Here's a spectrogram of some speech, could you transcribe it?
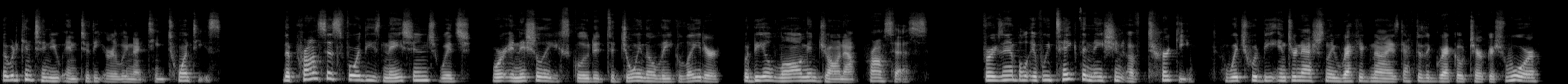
that would continue into the early 1920s. The process for these nations, which were initially excluded to join the League later, would be a long and drawn out process. For example, if we take the nation of Turkey, which would be internationally recognized after the Greco Turkish War,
